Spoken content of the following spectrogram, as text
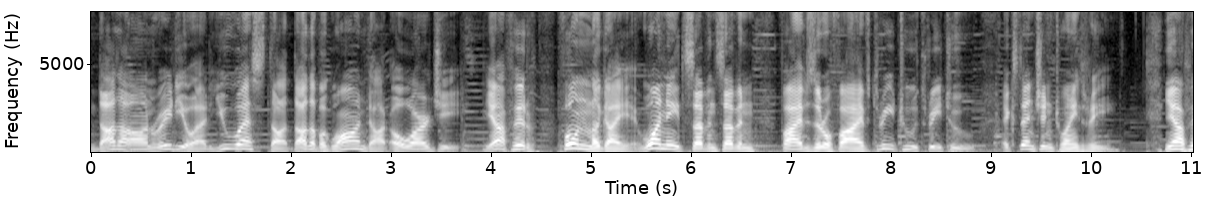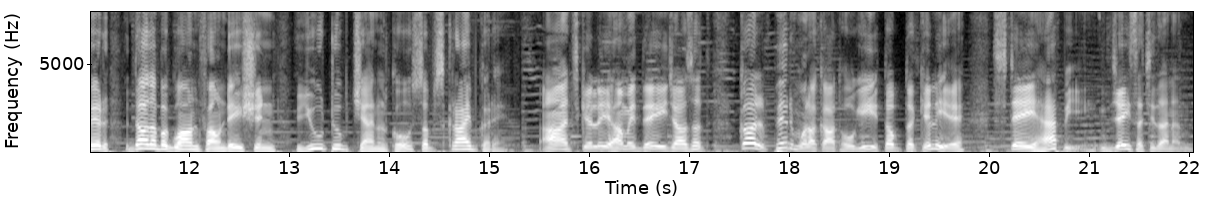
Dada on radio at U S dot Dada Bhagwan dot ओ आर जी या फिर फ़ोन लगाइए one eight seven seven five zero five three two three two extension twenty three या फिर Dada Bhagwan foundation YouTube channel को सब्सक्राइब करें। आज के लिए हमें दे इजाज़त। कल फिर मुलाकात होगी, तब तक के लिए स्टे हैप्पी जय सचिदानंद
